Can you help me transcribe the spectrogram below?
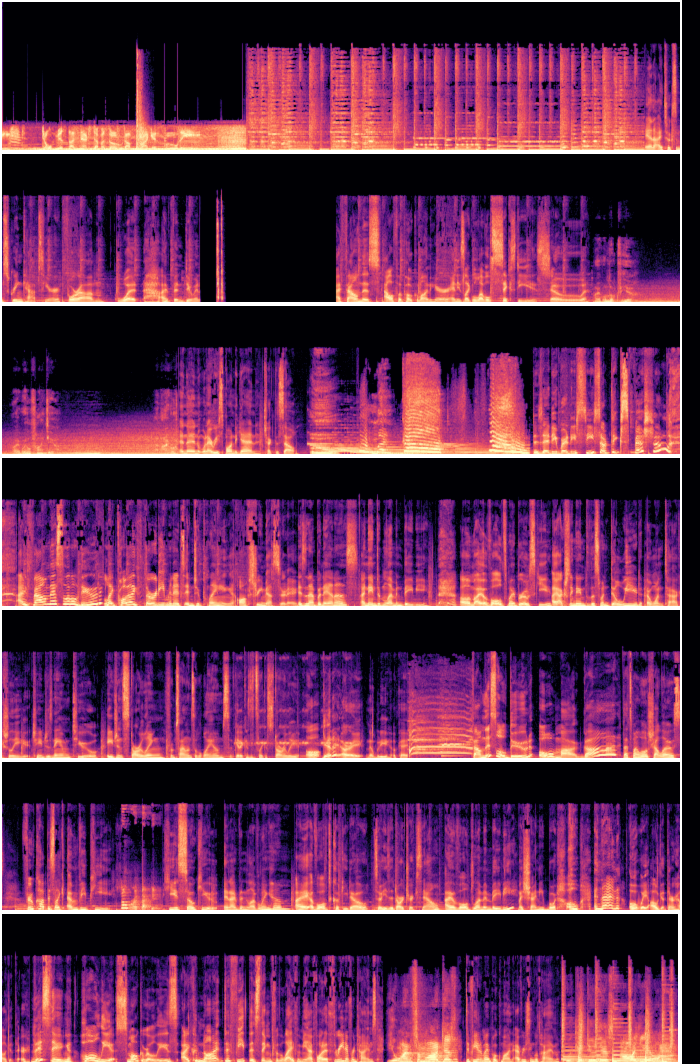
Unleashed. Don't miss the next episode of Dragon Boo Z. and I took some screen caps here for um what I've been doing. I found this alpha Pokemon here and he's like level 60, so I will look for you. I will find you. And I will. and then when I respawned again, check this out. Oh my god! Wow! Does anybody see something special? I found this little dude like probably like 30 minutes into playing off stream yesterday. Isn't that bananas? I named him Lemon Baby. Um, I evolved my broski. I actually named this one Dillweed. I want to actually change his name to Agent Starling from Silence of the Lambs. Get it? Because it's like a Starly. Oh, get it? All right. Nobody? Okay. Found this little dude. Oh my god. That's my little Shellos. Fruit Cup is like MVP. Super effective. He is so cute, and I've been leveling him. I evolved Cookie Dough, so he's a Dartrix now. I evolved Lemon Baby, my shiny boy. Oh, and then, oh wait, I'll get there, I'll get there. This thing, holy smoke rollies. I could not defeat this thing for the life of me. I fought it three different times, You want some more of this? defeated my Pokemon every single time. We could do this all year long.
